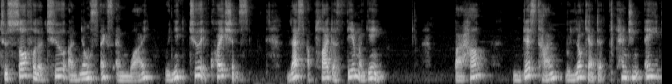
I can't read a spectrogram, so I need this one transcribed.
To solve for the two unknowns x and y, we need two equations. Let's apply the theorem again. By how? This time, we look at the tangent AD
